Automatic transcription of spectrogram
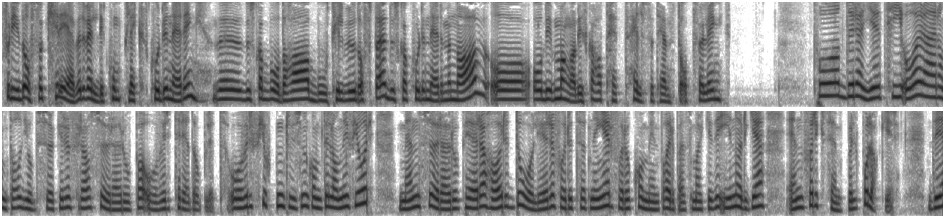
Fordi det også krever veldig kompleks koordinering. Du skal både ha botilbud ofte, du skal koordinere med Nav, og, og de, mange av de skal ha tett helsetjenesteoppfølging. På drøye ti år er antall jobbsøkere fra Sør-Europa over tredoblet. Over 14 000 kom til landet i fjor, men søreuropeere har dårligere forutsetninger for å komme inn på arbeidsmarkedet i Norge enn f.eks. polakker. Det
